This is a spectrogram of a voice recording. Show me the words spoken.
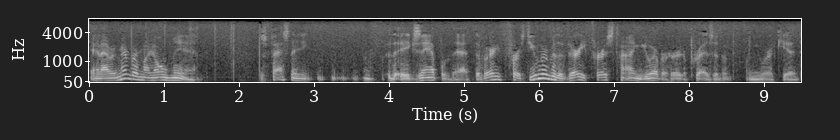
And I remember my old man. It was a fascinating example of that. The very first. Do you remember the very first time you ever heard a president when you were a kid?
